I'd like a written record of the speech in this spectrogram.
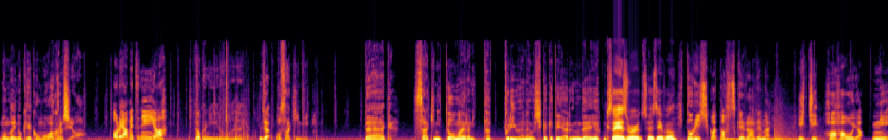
問題の傾向もわかるしよ俺は別にいいよ特に異論はないじゃお先にバカ先にとお前らにたっぷり罠を仕掛けてやるんだよ So he is rude, so he's evil. 1人しか助けられない1母親2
